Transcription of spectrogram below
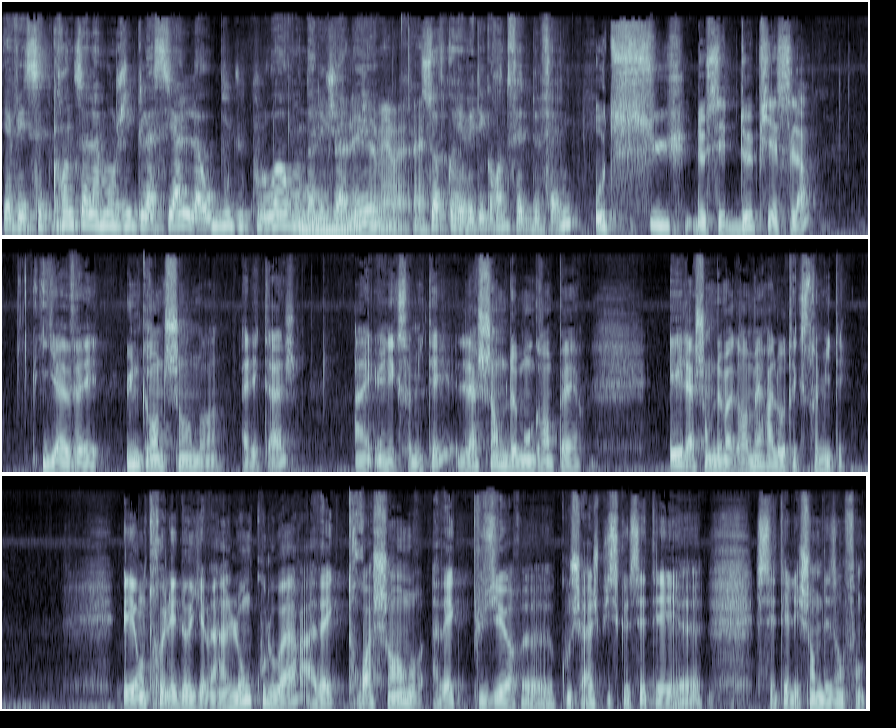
Il y avait cette grande salle à manger glaciale là au bout du couloir où on n'allait jamais, sauf quand il y avait des grandes fêtes de famille. Au-dessus de ces deux pièces-là, il y avait une grande chambre à l'étage, à une extrémité, la chambre de mon grand-père et la chambre de ma grand-mère à l'autre extrémité. Et entre les deux, il y avait un long couloir avec trois chambres, avec plusieurs euh, couchages, puisque c'était euh, c'était les chambres des enfants.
